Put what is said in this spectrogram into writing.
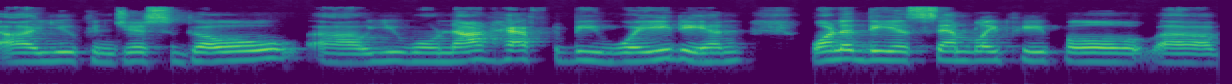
Uh, you can just go. Uh, you will not have to be weighed in. One of the assembly people uh,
